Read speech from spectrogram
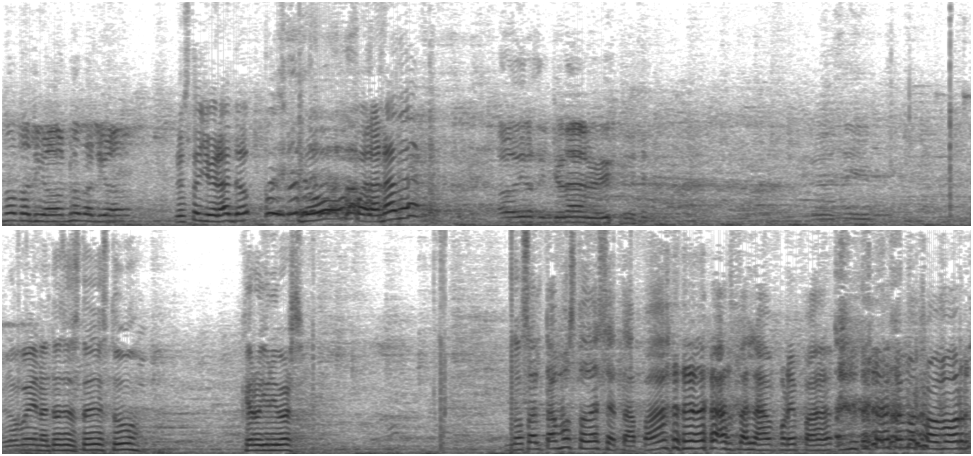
No dolió, no dolió. No estoy llorando. No, para nada. Ahora dilo sin llorar, güey. Pero bueno, entonces ustedes, tú, Hero Universe. Nos saltamos toda esa etapa hasta la prepa. Por favor.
